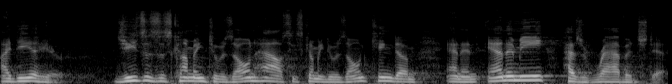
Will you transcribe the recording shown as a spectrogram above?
idea here. Jesus is coming to his own house, he's coming to his own kingdom, and an enemy has ravaged it.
